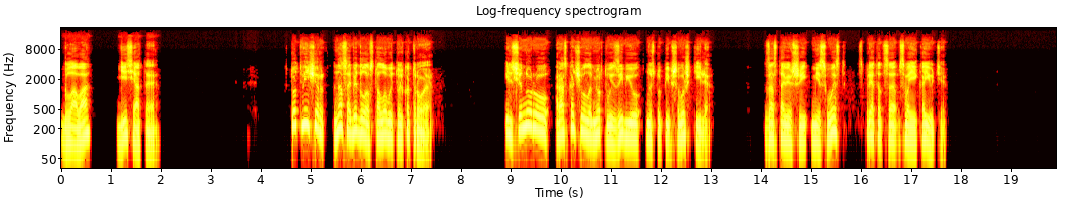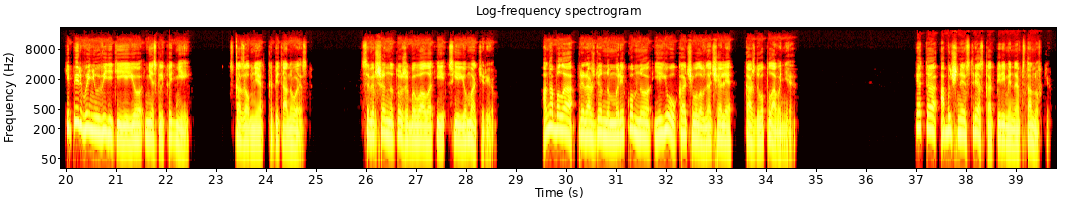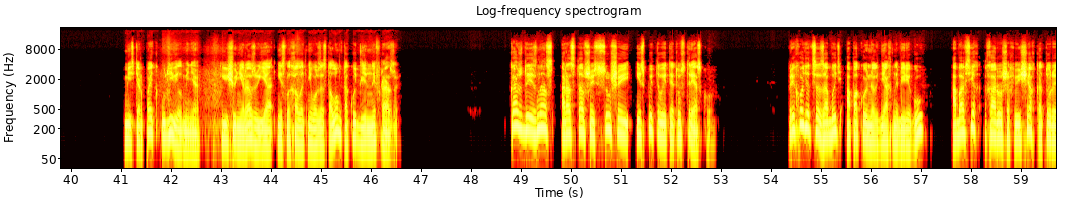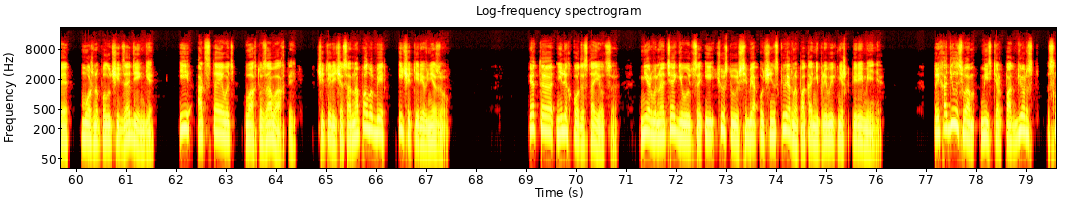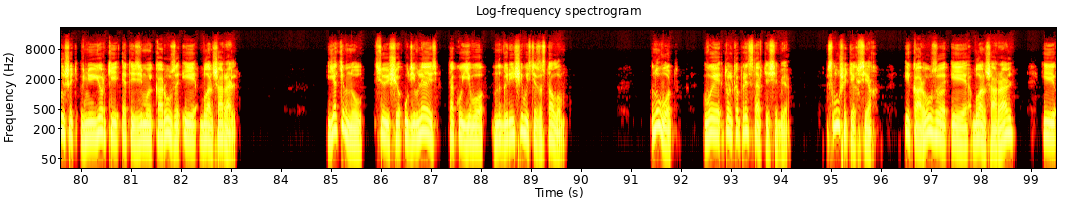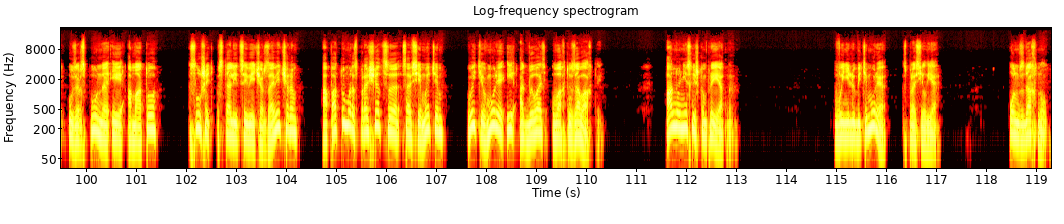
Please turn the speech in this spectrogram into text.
Глава десятая В тот вечер нас обедало в столовой только трое. Ильсинору раскачивала мертвой зыбью наступившего штиля, заставивший мисс Уэст спрятаться в своей каюте. «Теперь вы не увидите ее несколько дней», — сказал мне капитан Уэст. Совершенно то же бывало и с ее матерью. Она была прирожденным моряком, но ее укачивало в начале каждого плавания. Это обычная встряска от переменной обстановки. Мистер Пайк удивил меня. Еще ни разу я не слыхал от него за столом такой длинной фразы. Каждый из нас, расставшись с сушей, испытывает эту встряску. Приходится забыть о покойных днях на берегу, обо всех хороших вещах, которые можно получить за деньги, и отстаивать вахту за вахтой, четыре часа на палубе и четыре внизу. Это нелегко достается. Нервы натягиваются и чувствуешь себя очень скверно, пока не привыкнешь к перемене. Приходилось вам, мистер Патгерст, слышать в Нью-Йорке этой зимой Каруза и Бланшараль? Я кивнул, все еще удивляясь, такой его многоречивости за столом. Ну вот, вы только представьте себе. Слушать их всех. И Карузо, и Бланшараль, и Узерспуна, и Амато. Слушать в столице вечер за вечером, а потом распрощаться со всем этим, выйти в море и отбывать вахту за вахтой. Оно не слишком приятно. «Вы не любите море?» — спросил я. Он вздохнул.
